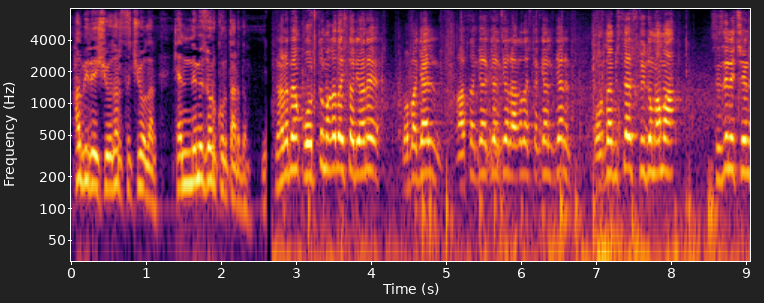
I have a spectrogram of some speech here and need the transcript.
Habire işiyorlar sıçıyorlar. Kendimi zor kurtardım. Yani ben korktum arkadaşlar yani. Baba gel. Hasan gel gel gel arkadaşlar gel gelin. Orada bir ses duydum ama sizin için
